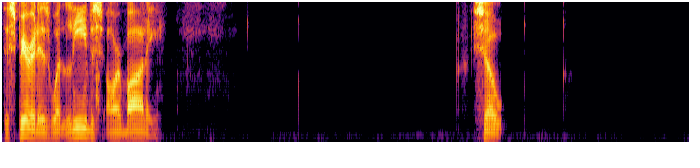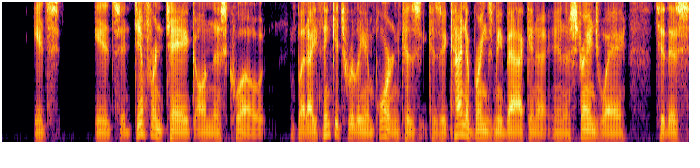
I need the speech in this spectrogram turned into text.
the spirit is what leaves our body. So it's it's a different take on this quote but I think it's really important because because it kind of brings me back in a in a strange way to this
